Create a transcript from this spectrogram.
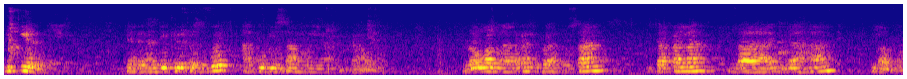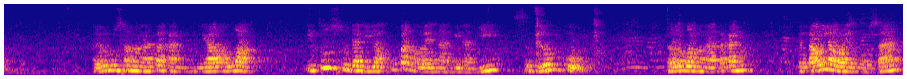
zikir." Yang dengan zikir tersebut aku bisa mengingat Engkau. Lalu Allah mengatakan kepada Musa, ucapkanlah la ilaha illallah. Lalu Musa mengatakan, Ya Allah, itu sudah dilakukan oleh nabi-nabi sebelumku. Lalu Allah mengatakan, Ketahuilah wahai Musa,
